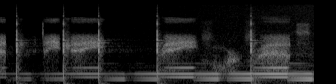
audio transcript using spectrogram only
NDK. Ray for France.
